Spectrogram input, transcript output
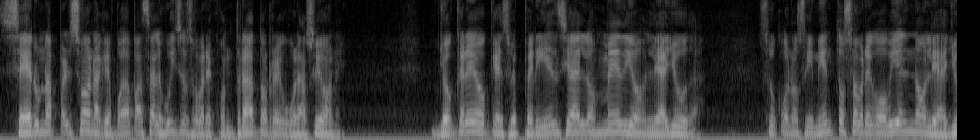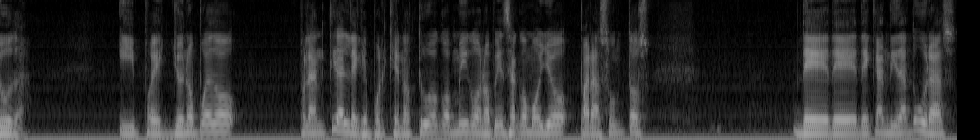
ser una persona que pueda pasar el juicio sobre contratos, regulaciones. Yo creo que su experiencia en los medios le ayuda, su conocimiento sobre gobierno le ayuda. Y pues yo no puedo plantearle que porque no estuvo conmigo, no piensa como yo para asuntos de, de, de candidaturas,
